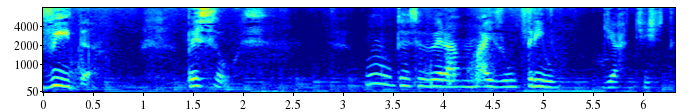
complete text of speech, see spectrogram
vida, pessoas. Vamos receberá mais um trio de artistas,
